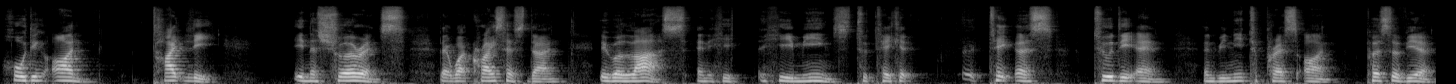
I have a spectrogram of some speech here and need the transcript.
holding on tightly in assurance that what Christ has done, it will last and he he means to take it take us to the end and we need to press on, persevere.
